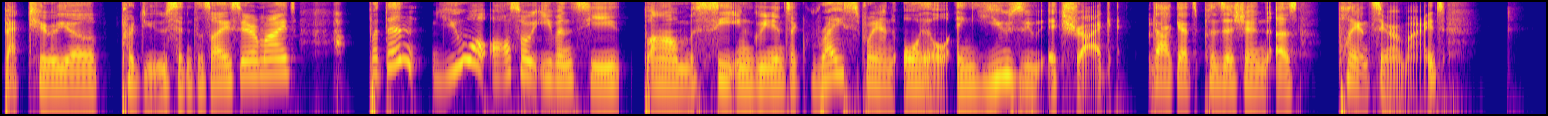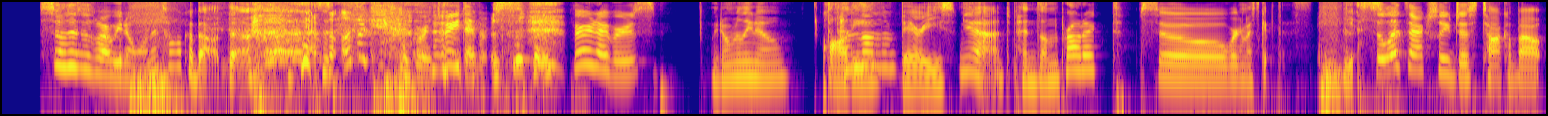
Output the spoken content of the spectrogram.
bacteria produced synthesized ceramides. But then you will also even see um, see ingredients like rice bran oil and yuzu extract that gets positioned as plant ceramides. So this is why we don't want to talk about them. Yeah, so other categories very diverse. Very diverse. We don't really know. Quality on the- varies. Yeah, depends on the product. So we're gonna skip this. Yes. So let's actually just talk about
